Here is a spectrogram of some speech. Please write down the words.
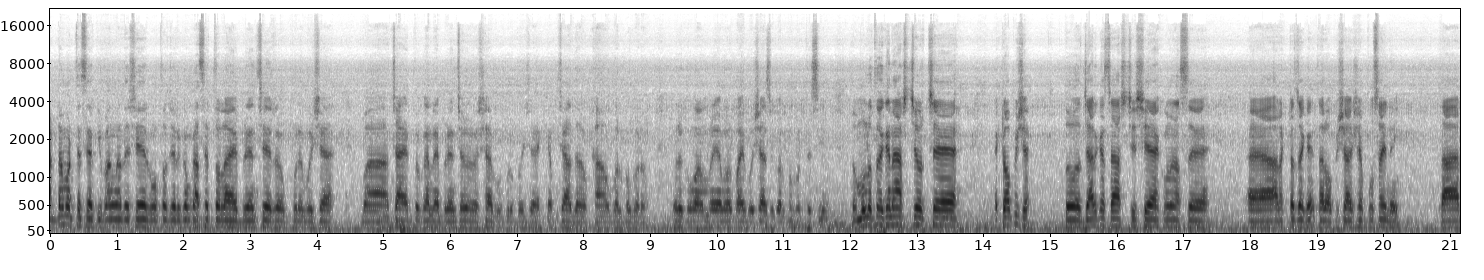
আড্ডা মারতেছে আর কি, বাংলাদেশের মতো যেরকম গাছের তলায় ব্রেঞ্চের উপরে বসে বা চায়ের দোকানে ব্রেঞ্চের উপরে বসে এক কাপ চা দাও, খাও, গল্প করো, ওরকম আমরা আমার ভাই বসে আছি গল্প করতেছি। তো মূলত এখানে আসছে হচ্ছে একটা অফিসে। তো যার কাছে আসছি, সে এখন আছে আর একটা জায়গায়। তার অফিসে এসে পোষায় নেই। তার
